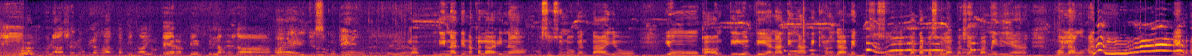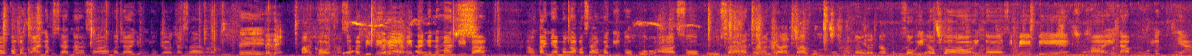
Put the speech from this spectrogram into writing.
Ay, wala, sunog lahat. Pati nga yung pera pinagbilang ko sa Ay, Diyos ko din. Ah, hindi natin nakalain na masusunugan tayo. Yung kaunti-untian nating naatikhang gamit, masusunog pa. Tapos wala pa siyang pamilya. Walang ano. May makakamag-anak siya nasa malayong lugar, nasa Cavite. Ano po, nasa Cavite. Kaya nakita nyo naman, di ba? Ang kanya mga kasama dito, puro aso, pusa, at ano. yan, bagong pulot Ano? yan. napulot So ito po, ito si Bebe ay napulot niya.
